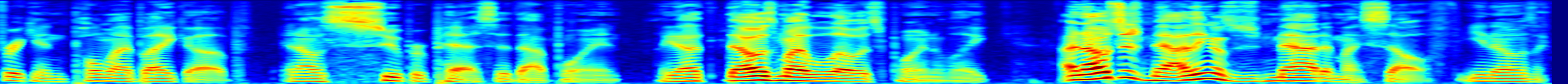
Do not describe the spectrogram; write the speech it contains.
freaking pull my bike up, and I was super pissed at that point. Like that, that was my lowest point of like, and I was just mad. I think I was just mad at myself. You know, I was like,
